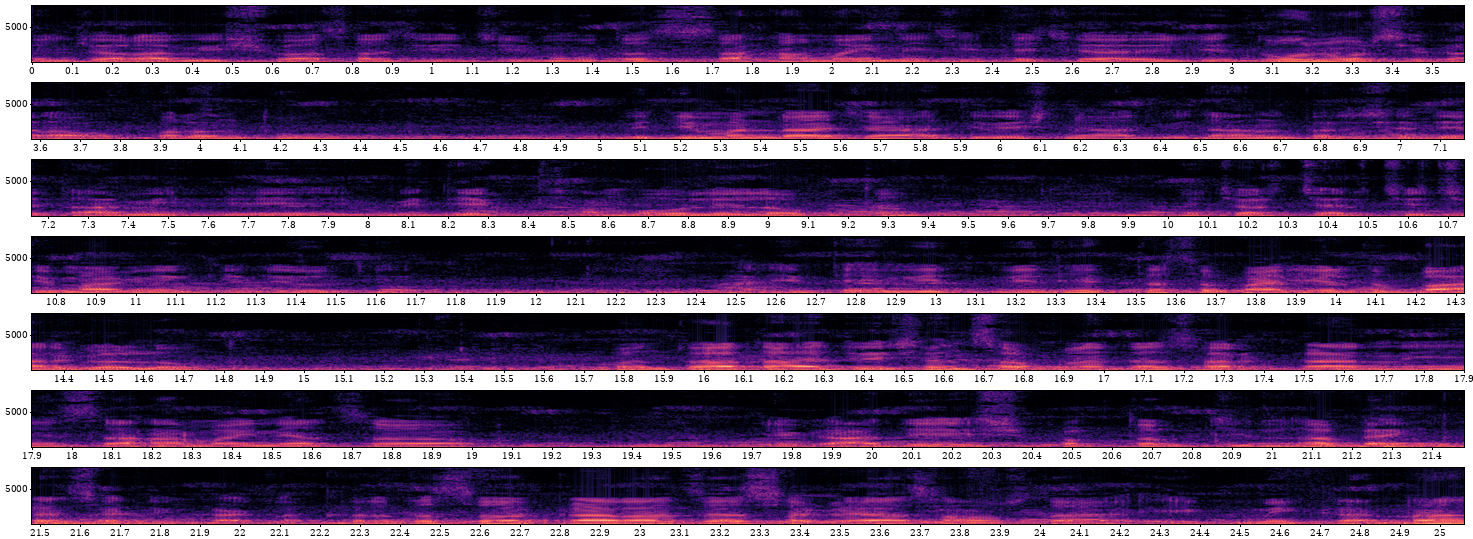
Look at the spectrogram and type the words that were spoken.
त्यांच्यावर अविश्वासाची जी मुदत सहा महिन्याची त्याच्याऐवजी दोन वर्ष करावं. परंतु विधिमंडळाच्या अधिवेशनात विधान परिषदेत आम्ही हे विधेयक थांबवलेलं होतं. त्याच्यावर चर्चेची मागणी केली होती. आणि ते विधेयक तसं पाहायला गेलं तर बारगळलं होतं. परंतु आता अधिवेशन संपलं तर सरकारने सहा महिन्याचं एक आदेश फक्त जिल्हा बँकांसाठी काढला. खरं तर सहकाराच्या सगळ्या संस्था एकमेकांना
